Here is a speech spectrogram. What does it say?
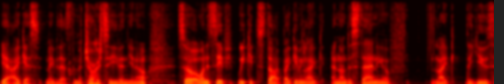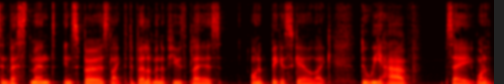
yeah, I guess maybe that's the majority even, you know? So I wanted to see if we could start by giving like an understanding of like the youth investment in Spurs, like the development of youth players on a bigger scale. Like, do we have, say, one of the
